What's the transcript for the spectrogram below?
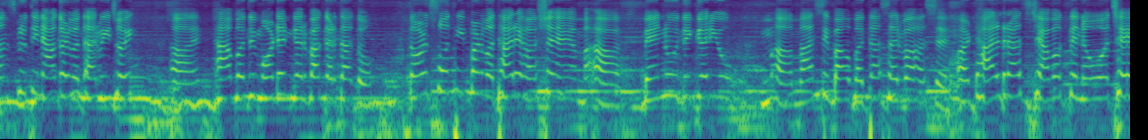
સંસ્કૃતિને આગળ વધારવી જોઈએ. આ બધું મોડર્ન ગરબા કરતા તો. ત્રણસોથી પણ વધારે હશે બહેનું દીકરીઓ માસી બાવ બધા સર્વ હશે. ઢાલ રાસ જે આ વખતે નવો છે,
